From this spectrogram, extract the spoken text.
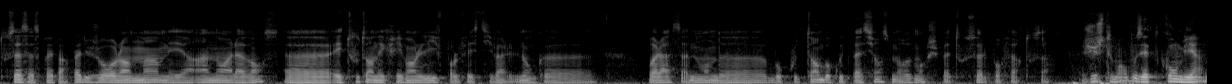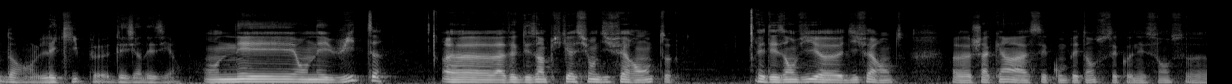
Tout ça, ça se prépare pas du jour au lendemain, mais un an à l'avance. Euh, et tout en écrivant le livre pour le festival. Donc euh, voilà, ça demande beaucoup de temps, beaucoup de patience, mais heureusement que je suis pas tout seul pour faire tout ça. Justement, vous êtes combien dans l'équipe Désir Désir On est, on est 8, avec des implications différentes et des envies différentes. Euh, chacun a ses compétences, ses connaissances, euh,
